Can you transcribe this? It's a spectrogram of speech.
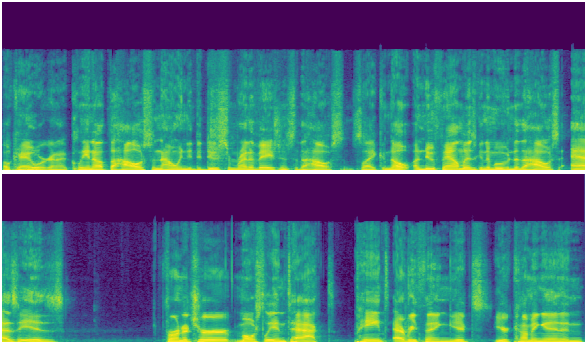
okay, mm-hmm. we're going to clean out the house and now we need to do some renovations to the house. It's like, no, a new family is going to move into the house as is. Furniture mostly intact, paint, everything. It's you're coming in and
